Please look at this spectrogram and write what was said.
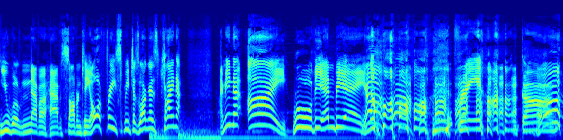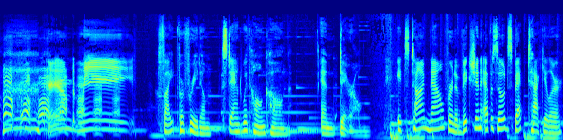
You will never have sovereignty or free speech as long as China. I mean, I rule the NBA. No, free Hong Kong and me. Fight for freedom. Stand with Hong Kong. And Daryl. It's time now for an eviction episode spectacular.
